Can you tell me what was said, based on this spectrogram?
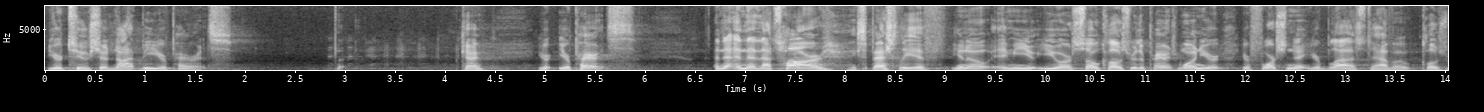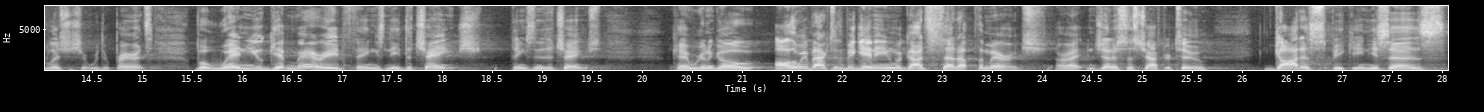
your two should not be your parents. Okay? Your, your parents. And, and that's hard, especially if, you know, I mean, you, you are so close with your parents. One, you're, you're fortunate, you're blessed to have a close relationship with your parents. But when you get married, things need to change. Things need to change. Okay, we're going to go all the way back to the beginning where God set up the marriage. All right, in Genesis chapter 2, God is speaking. He says,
